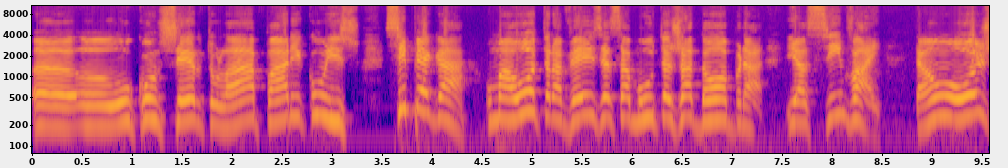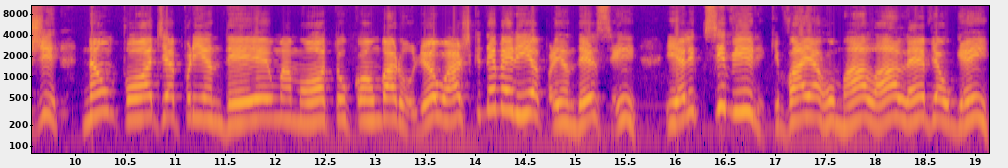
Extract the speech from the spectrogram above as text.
uh, o, o conserto lá, pare com isso. Se pegar uma outra vez, essa multa já dobra, e assim vai. Então, hoje não pode apreender uma moto com barulho. Eu acho que deveria apreender sim. E ele que se vire, que vai arrumar lá, leve alguém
